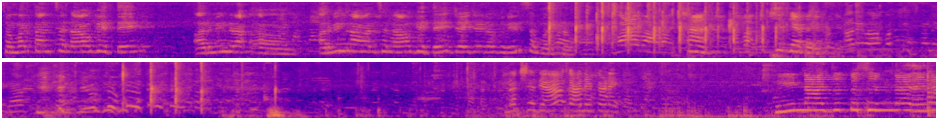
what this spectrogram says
समर्थांचं नाव घेते. अरविंद अरविंद रावांचं नाव घेते. जय जय रघुवीर समर्थ. छान. बक्षीस ताई? लक्ष द्या गाण्याकडे. ही नाजूक सुंदर नार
